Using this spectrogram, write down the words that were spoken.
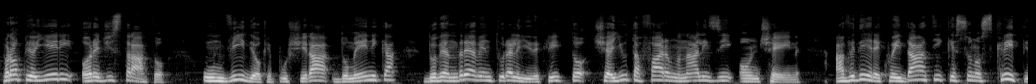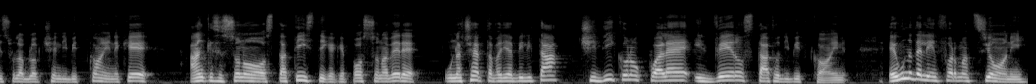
Proprio ieri ho registrato un video che uscirà domenica dove Andrea Venturelli di Decrypto ci aiuta a fare un'analisi on-chain, a vedere quei dati che sono scritti sulla blockchain di Bitcoin e che, anche se sono statistiche che possono avere una certa variabilità, ci dicono qual è il vero stato di Bitcoin. E una delle informazioni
